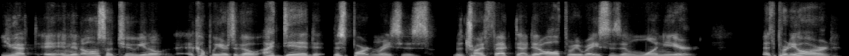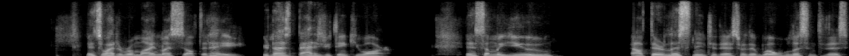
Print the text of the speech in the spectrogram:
you have to, and then also too, you know, a couple years ago, I did the Spartan races the trifecta. I did all three races in one year. That's pretty hard. And so I had to remind myself that, hey, you're not as bad as you think you are. And some of you out there listening to this or that will listen to this,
